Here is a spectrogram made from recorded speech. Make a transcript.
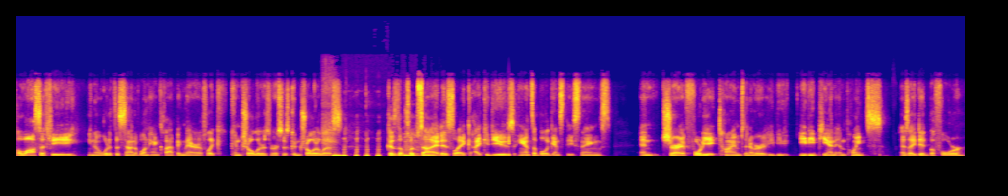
philosophy, you know, what is the sound of one hand clapping there of like controllers versus controllerless? Because the flip side is like I could use Ansible against these things. And sure, I have 48 times the number of EV, EVPN endpoints as I did before,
